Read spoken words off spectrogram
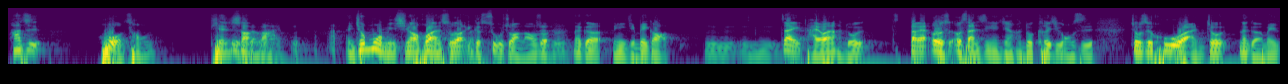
它是祸从天上来，你就莫名其妙忽然收到一个诉状，然后说那个你已经被告。嗯嗯嗯，在台湾很多大概二十二三十年前，很多科技公司就是忽然就那个美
